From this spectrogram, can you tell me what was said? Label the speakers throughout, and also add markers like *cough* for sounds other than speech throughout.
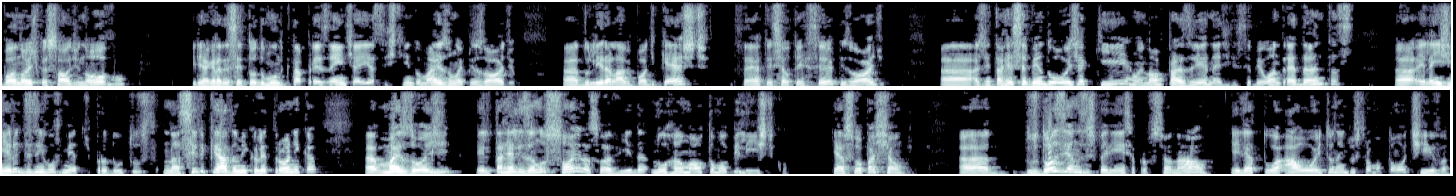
Speaker 1: Boa noite, pessoal, de novo. Queria agradecer todo mundo que está presente aí assistindo mais um episódio uh, do Lira Lab Podcast, certo? Esse é o terceiro episódio. Uh, a gente está recebendo hoje aqui, é um enorme prazer né, de receber o André Dantas. Uh, ele é engenheiro de desenvolvimento de produtos, nascido e criado na microeletrônica, mas hoje ele está realizando o sonho da sua vida no ramo automobilístico, que é a sua paixão. dos 12 anos de experiência profissional, ele atua há oito na indústria automotiva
